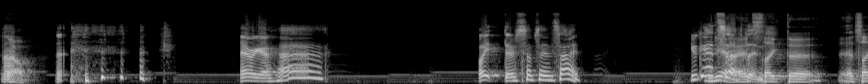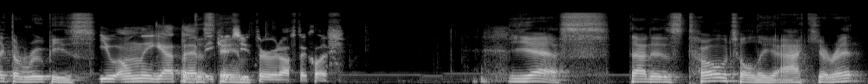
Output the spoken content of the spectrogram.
no No. There we go. Ah. Wait, there's something inside. You got yeah, something. it's like the it's like the rupees. you only got that because you threw it off the cliff. Yes, that is totally accurate.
